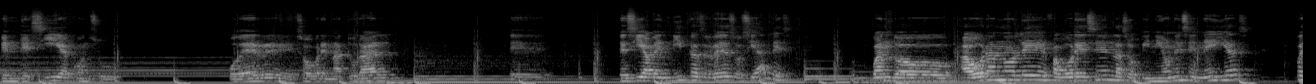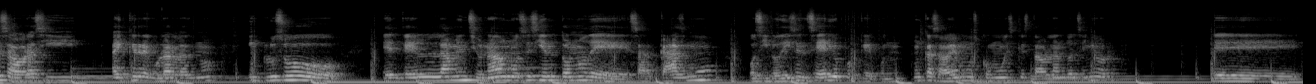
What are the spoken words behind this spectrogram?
bendecía con su poder eh, sobrenatural, eh, decía benditas redes sociales cuando ahora no le favorecen las opiniones en ellas, pues ahora sí hay que regularlas, ¿no? Incluso él, ha mencionado, no sé si en tono de sarcasmo o si lo dice en serio, porque pues, nunca sabemos cómo es que está hablando el señor, eh,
